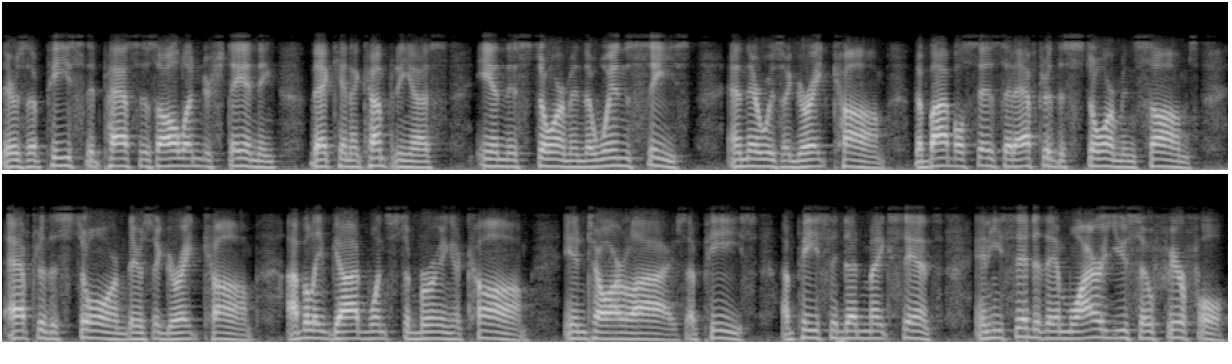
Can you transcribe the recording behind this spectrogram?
There's a peace that passes all understanding that can accompany us in this storm. And the wind ceased, and there was a great calm. The Bible says that after the storm in Psalms, after the storm, there's a great calm. I believe God wants to bring a calm into our lives, a peace, a peace that doesn't make sense. And he said to them, Why are you so fearful?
